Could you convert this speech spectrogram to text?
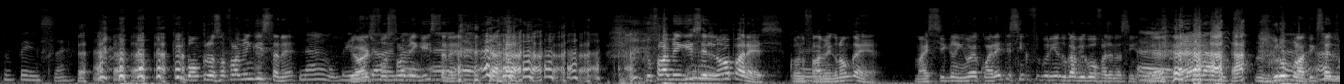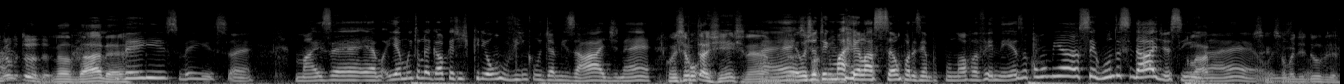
Tu pensa? Que bom que não sou flamenguista, né? Não, bem Pior se melhor, fosse flamenguista, É, né? é. Porque o flamenguista ele não aparece quando o Flamengo não ganha. Mas se ganhou é 45 figurinhas do Gabigol fazendo assim. É, verdade. Nos grupos lá, tem que sair dos grupos tudo. Não dá, né? Bem isso, bem isso, é. Mas é, é- E é muito legal que a gente criou um vínculo de amizade, né? Conheceu Tipo, muita gente, né? É, hoje eu tenho uma relação, por exemplo, com Nova Veneza como minha segunda cidade, assim, Claro, né? sem Hoje sombra de dúvida.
